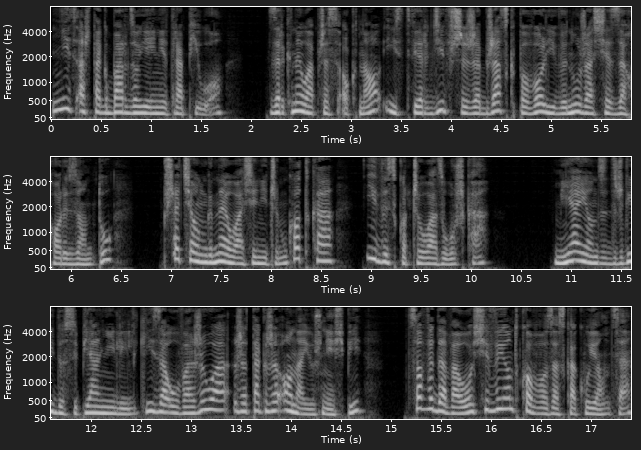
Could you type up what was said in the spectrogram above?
nic aż tak bardzo jej nie trapiło. Zerknęła przez okno i stwierdziwszy, że brzask powoli wynurza się za horyzontu, przeciągnęła się niczym kotka i wyskoczyła z łóżka. Mijając drzwi do sypialni Lilki, zauważyła, że także ona już nie śpi, co wydawało się wyjątkowo zaskakujące.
